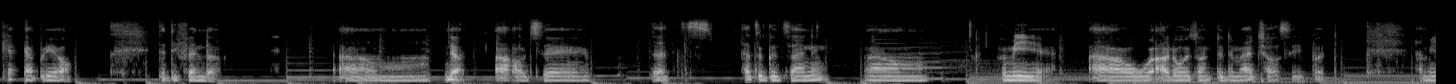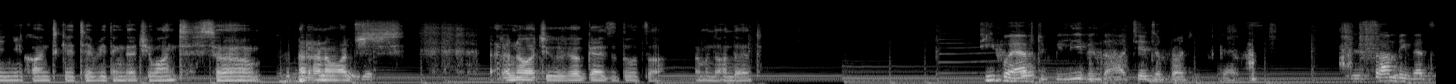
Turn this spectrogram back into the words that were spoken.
Gabriel, the defender. Um, yeah, I would say that's that's a good signing. Um, for me, I, I'd always wanted to match Chelsea, but I mean, you can't get everything that you want. So I don't know what I don't know what you, your guys' thoughts are on that. People have to believe in the Arteta project, guys. There's something that's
